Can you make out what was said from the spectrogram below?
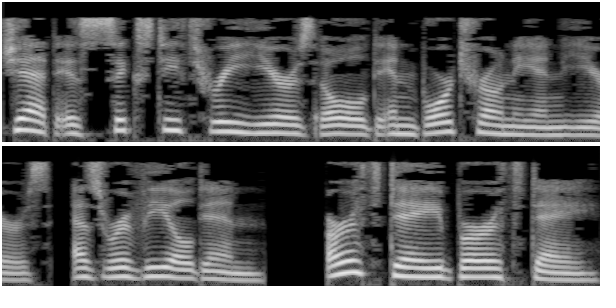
Jet is 63 years old in Bortronian years, as revealed in Earth Day Birthday.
